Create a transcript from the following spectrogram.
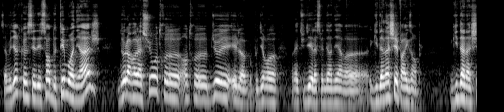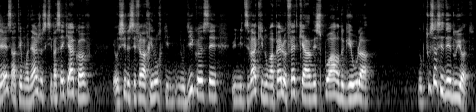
Ça veut dire que c'est des sortes de témoignages de la relation entre, entre Dieu et, et l'homme. On peut dire, euh, on a étudié la semaine dernière euh, Guy Danaché, par exemple. Guy Danaché, c'est un témoignage de ce qui s'est passé avec Yaakov. Et aussi le Sefer Achinour qui nous dit que c'est une mitzvah qui nous rappelle le fait qu'il y a un espoir de Géoula. Donc tout ça, c'est des douillottes.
